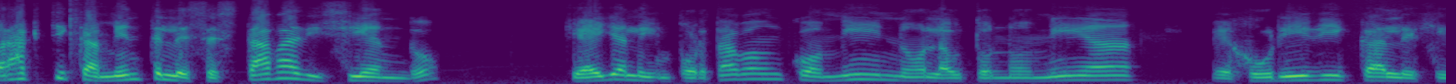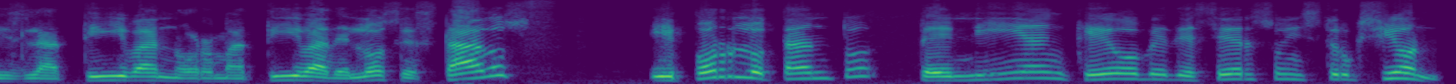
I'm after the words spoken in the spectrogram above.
prácticamente les estaba diciendo que a ella le importaba un comino la autonomía eh, jurídica, legislativa, normativa de los estados y por lo tanto tenían que obedecer su instrucción.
